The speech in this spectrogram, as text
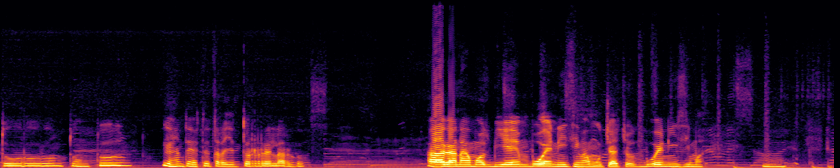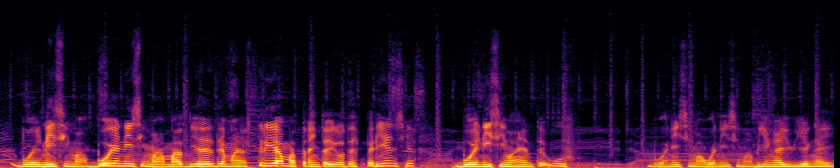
Tururun, Y gente, este trayecto es re largo. Ah, ganamos bien. Buenísima, muchachos. Buenísima. Buenísima, buenísima. Más 10 de maestría, más 32 de experiencia. Buenísima, gente. Uf. Buenísima, buenísima. Bien ahí, bien ahí.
